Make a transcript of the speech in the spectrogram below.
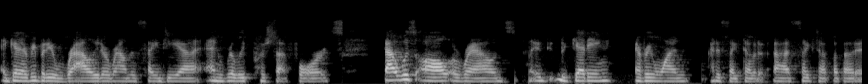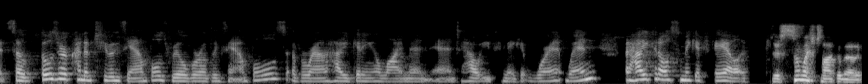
and get everybody rallied around this idea and really push that forward. So that was all around getting everyone kind of psyched out, uh, psyched up about it. So those are kind of two examples, real world examples of around how you're getting alignment and how you can make it win, but how you could also make it fail. There's so much talk about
